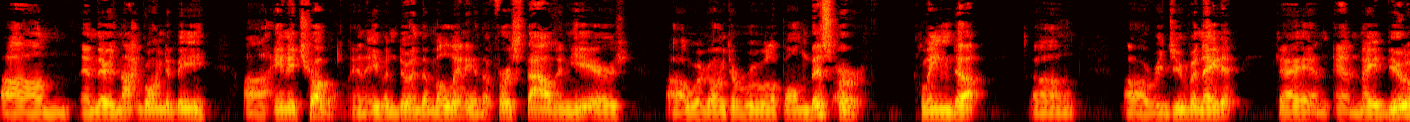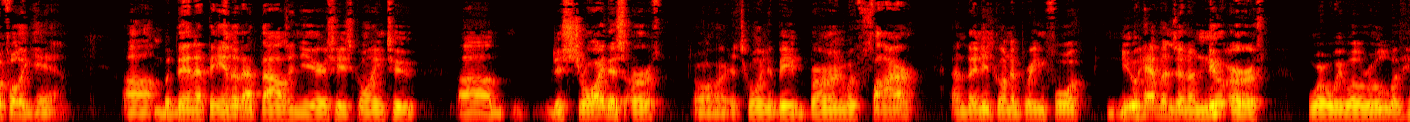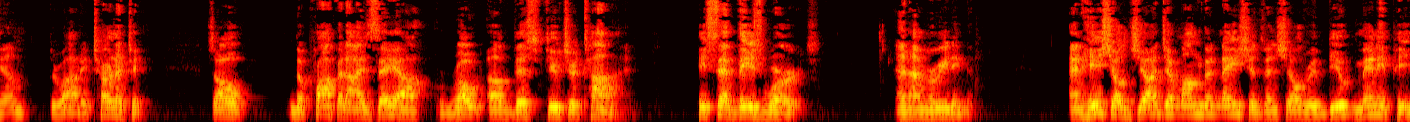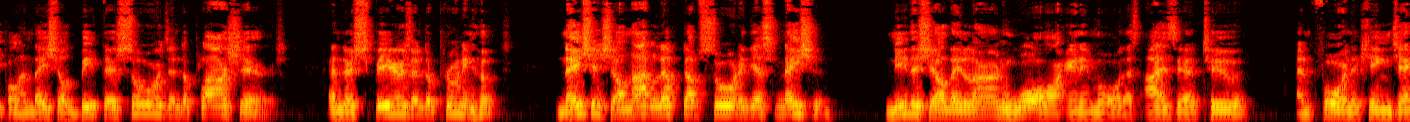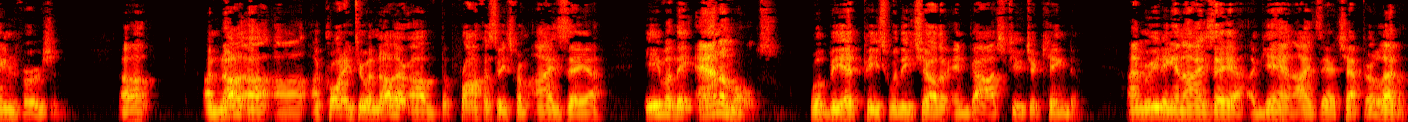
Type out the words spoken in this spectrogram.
um, and there's not going to be uh, any trouble. And even during the millennium, the first thousand years, uh, we're going to rule upon this earth, cleaned up, uh, uh rejuvenated, okay, and and made beautiful again. Um, but then at the end of that thousand years, he's going to uh, destroy this earth, or it's going to be burned with fire, and then he's going to bring forth new heavens and a new earth where we will rule with him throughout eternity. So the prophet Isaiah wrote of this future time. He said these words, and I'm reading them. And he shall judge among the nations and shall rebuke many people, and they shall beat their swords into plowshares and their spears into pruning hooks. Nation shall not lift up sword against nation, neither shall they learn war anymore. That's Isaiah 2 and 4 in the King James Version. Uh, another, uh, uh, according to another of the prophecies from Isaiah, even the animals will be at peace with each other in God's future kingdom. I'm reading in Isaiah again, Isaiah chapter 11.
